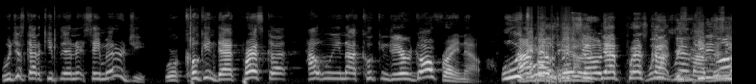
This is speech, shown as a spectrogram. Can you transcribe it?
We just got to keep the same energy. We're cooking Dak Prescott. How are we not cooking Jared Goff right now? Well, we I see Dak Prescott repeatedly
